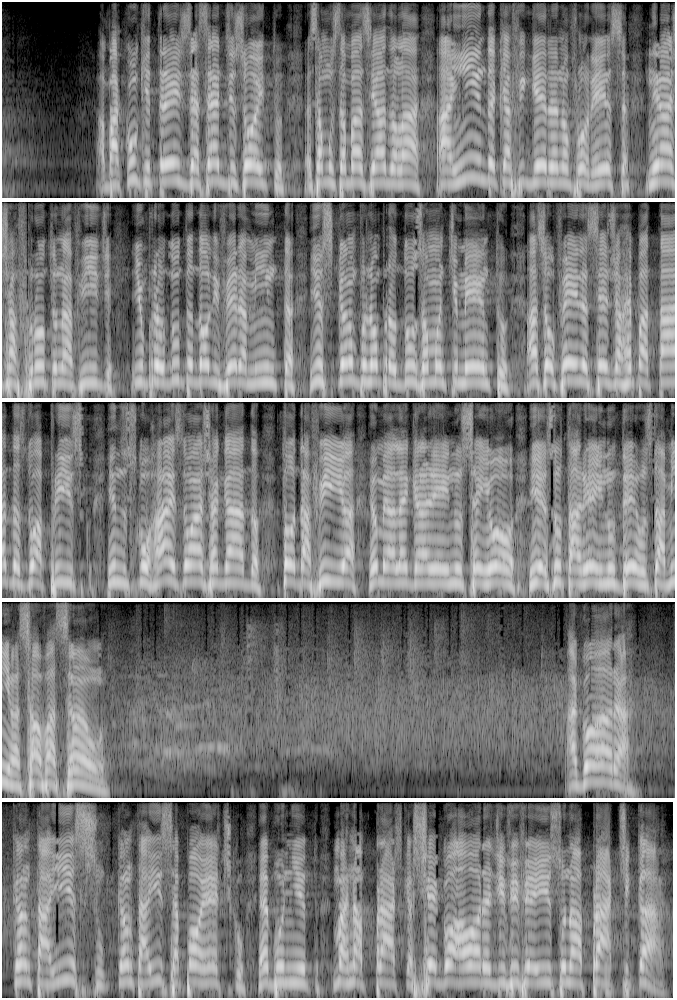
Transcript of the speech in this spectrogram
Abacuque 3, 17, 18. Essa música baseada lá. Ainda que a figueira não floresça, nem haja fruto na vide, e o produto da oliveira minta, e os campos não produzam mantimento, as ovelhas sejam arrebatadas do aprisco, e nos currais não haja gado. Todavia eu me alegrarei no Senhor e exultarei no Deus da minha salvação. Agora, Cantar isso, cantar isso é poético, é bonito, mas na prática chegou a hora de viver isso na prática.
